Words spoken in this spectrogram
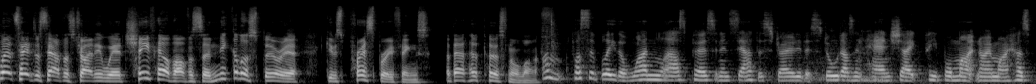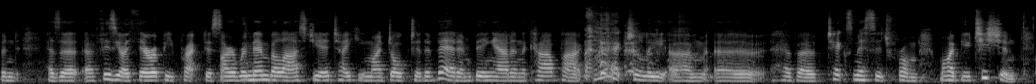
Let's head to South Australia where Chief Health Officer Nicola Spurrier gives press briefings about her personal life. I'm possibly the one last person in South Australia that still doesn't handshake. People might know my husband has a, a, physiotherapy practice. I remember last year taking my dog to the vet and being out in the car park. I actually um, uh, have a text message from my beautician.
